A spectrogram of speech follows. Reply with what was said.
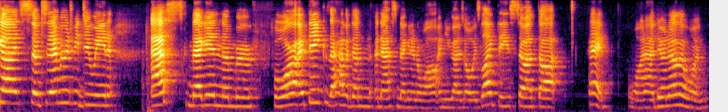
Guys, so today I'm going to be doing Ask Megan number four, I think, because I haven't done an Ask Megan in a while, and you guys always like these, so I thought, hey, why not do another one?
